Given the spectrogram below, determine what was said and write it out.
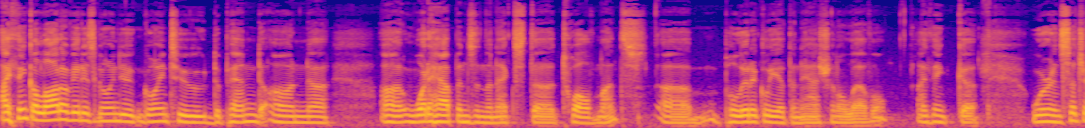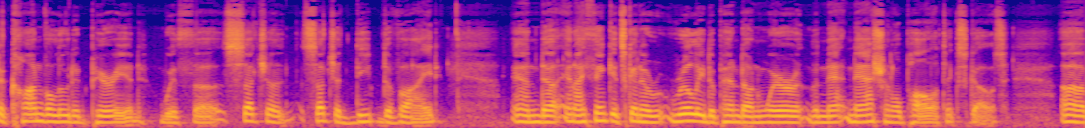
I think a lot of it is going to going to depend on uh, uh, what happens in the next uh, 12 months uh, politically at the national level. I think uh, we're in such a convoluted period with uh, such a such a deep divide and uh, and I think it's going to really depend on where the na- national politics goes. Uh,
